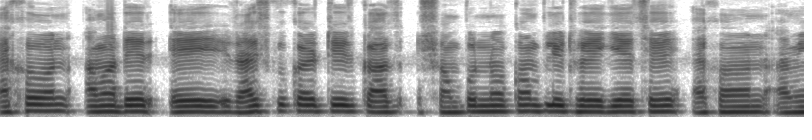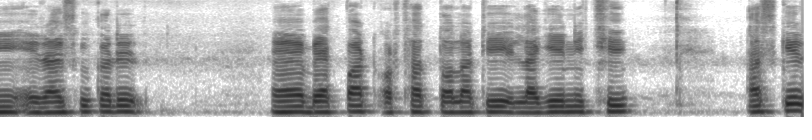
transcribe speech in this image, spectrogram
এখন আমাদের এই রাইস কুকারটির কাজ সম্পূর্ণ কমপ্লিট হয়ে গিয়েছে। এখন আমি এই রাইস কুকারের ব্যাকপার্ট অর্থাৎ তলাটি লাগিয়ে নিচ্ছি। আজকের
